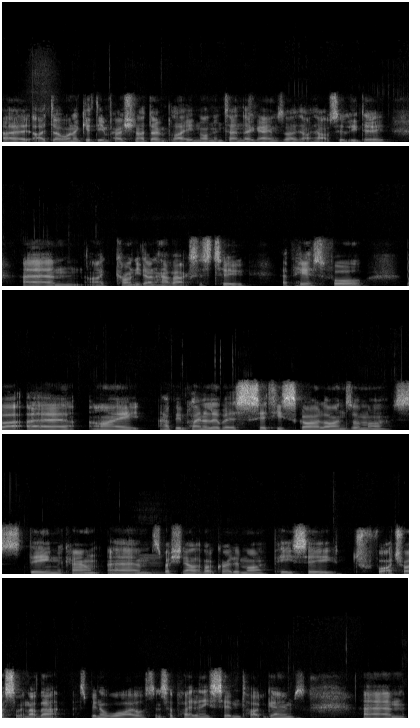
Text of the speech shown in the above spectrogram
uh, I don't want to give the impression I don't play non-Nintendo games. I, I absolutely do. Um, I currently don't have access to a PS4, but uh, I have been playing a little bit of City Skylines on my Steam account, um, especially now that I've upgraded my PC. Thought I'd try something like that. It's been a while since I played any sim type games. Um,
